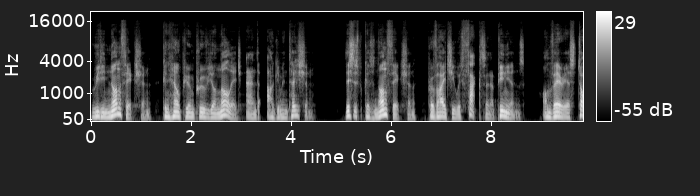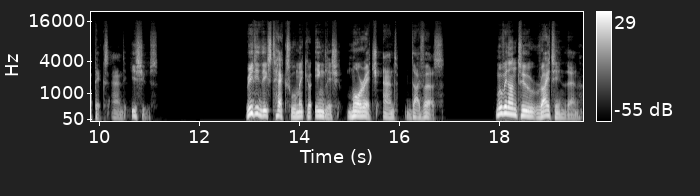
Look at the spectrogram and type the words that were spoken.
reading nonfiction can help you improve your knowledge and argumentation. This is because nonfiction provides you with facts and opinions on various topics and issues. Reading these texts will make your English more rich and diverse. Moving on to writing, then.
